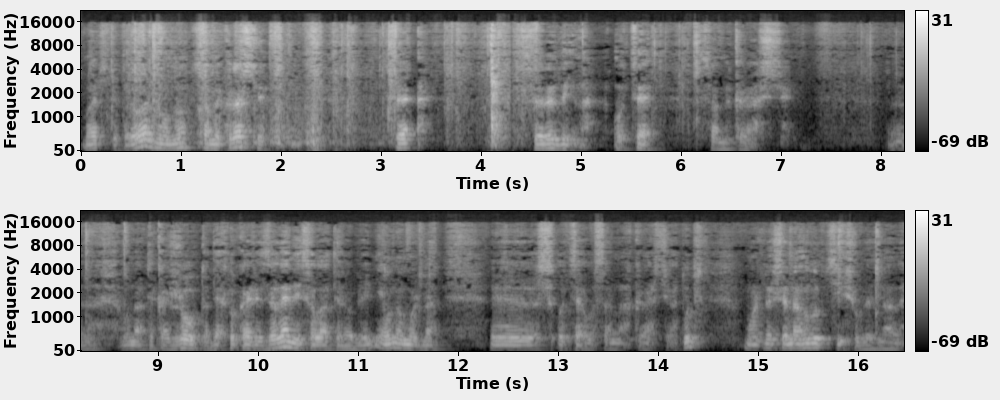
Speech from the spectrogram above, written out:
Бачите, переважно воно саме краще це середина. Оце саме краще. Е, Вона така жовта, дехто каже, зелені салати роблять. Ні, воно можна е, з оце саме краще. А тут можна ще на голубці, щоб ви знали.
